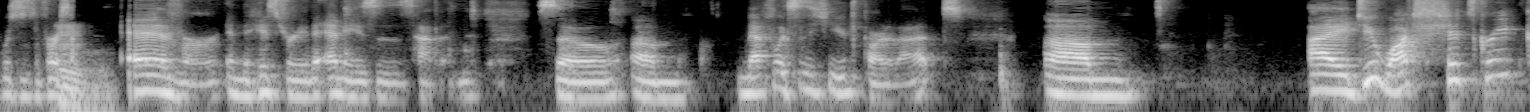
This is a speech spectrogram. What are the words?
which is the first Mm. time ever in the history of the Emmys has happened. So um, Netflix is a huge part of that. Um, I do watch Schitt's Creek.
